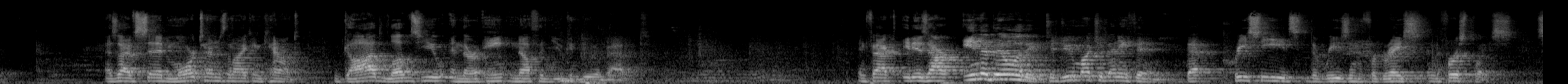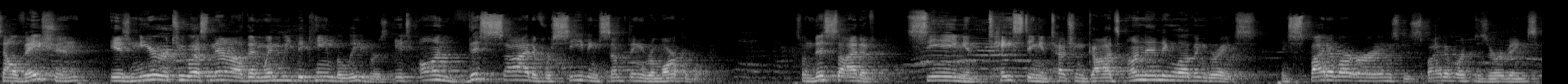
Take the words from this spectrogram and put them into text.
As I've said more times than I can count, God loves you, and there ain't nothing you can do about it. In fact, it is our inability to do much of anything that precedes the reason for grace in the first place. Salvation is nearer to us now than when we became believers. It's on this side of receiving something remarkable. It's on this side of seeing and tasting and touching God's unending love and grace, in spite of our earnings, in spite of our deservings.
